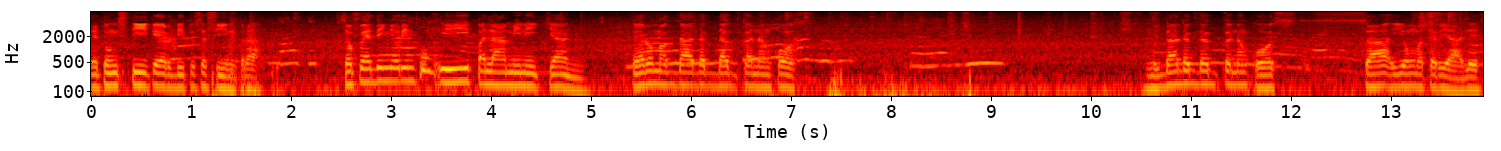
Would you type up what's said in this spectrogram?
itong sticker dito sa Sintra. So, pwede nyo rin pong i-laminate yan. Pero magdadagdag ka ng cost. Magdadagdag ka ng cost sa iyong materyales.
